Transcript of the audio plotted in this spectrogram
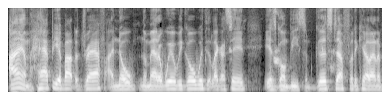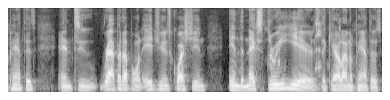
I am happy about the draft. I know no matter where we go with it, like I said, it's going to be some good stuff for the Carolina Panthers. And to wrap it up on Adrian's question, in the next three years, the Carolina Panthers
